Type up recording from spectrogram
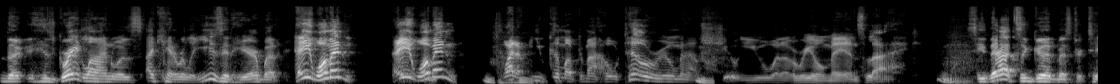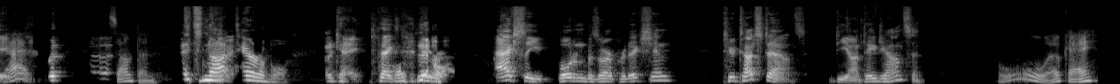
the his great line was I can't really use it here, but hey woman, hey woman, why don't you come up to my hotel room and I'll show you what a real man's like. See, that's a good Mr. T. Yeah, but uh, something. It's not right. terrible. Okay, thanks. No, actually, bold and bizarre prediction: two touchdowns. Diontae Johnson. Oh, okay.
